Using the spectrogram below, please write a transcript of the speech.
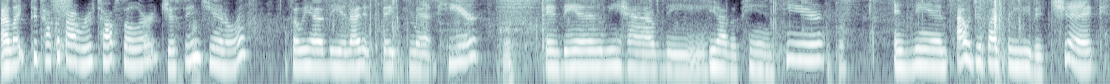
I like to talk about rooftop solar just in general. So we have the United States map here. Okay. And then we have the, you have a pin here. Okay. And then I would just like for you to check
